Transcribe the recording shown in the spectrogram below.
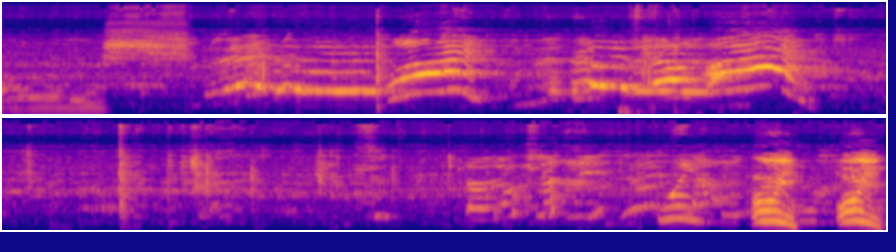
Ayan guys. Uy! Uy! Uy!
